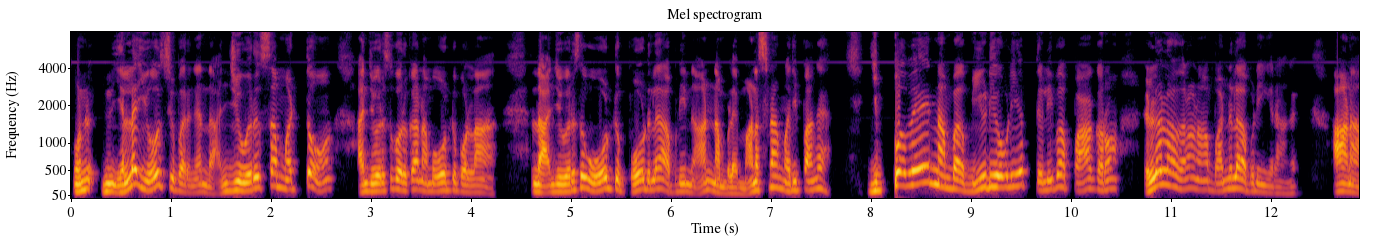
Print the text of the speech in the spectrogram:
ஒன்று எல்லாம் யோசிச்சு பாருங்க. இந்த அஞ்சு வருஷம் மட்டும் அஞ்சு வருஷத்துக்கு ஒருக்கா நம்ம ஓட்டு போடலாம். இந்த அஞ்சு வருஷத்துக்கு ஓட்டு போடல அப்படின்னா நம்மளை மனசுனா மதிப்பாங்க. இப்பவே நம்ம வீடியோவிலேயே தெளிவா பாக்குறோம். இல்ல அதெல்லாம் நான் பண்ணல அப்படிங்கிறாங்க. ஆனா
